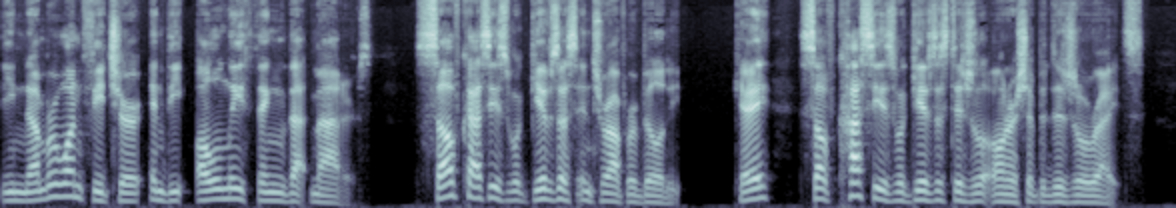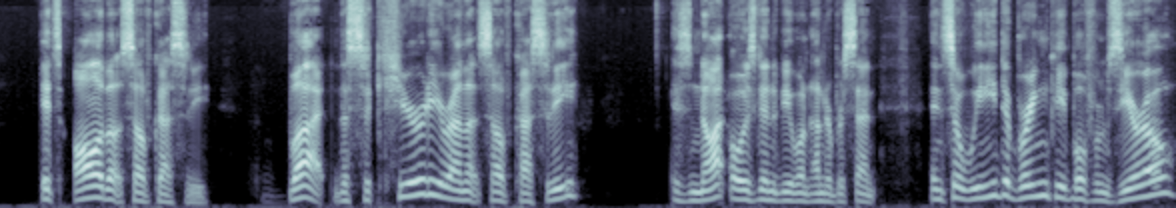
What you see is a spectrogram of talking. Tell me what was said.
the number one feature and the only thing that matters. Self custody is what gives us interoperability. Okay. Self custody is what gives us digital ownership and digital rights. It's all about self custody. But the security around that self custody is not always going to be 100%. And so we need to bring people from zero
